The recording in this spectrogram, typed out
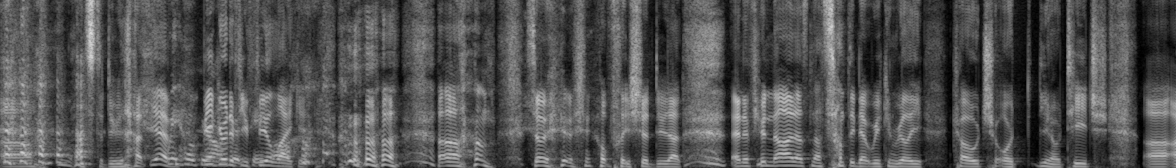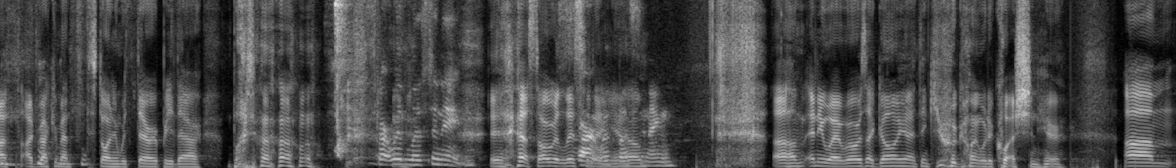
uh, wants to do that. Yeah, be good if you people. feel like it. um, so hopefully should do that. And if you're not, that's not something that we can really coach or, you know, teach. Uh, I'd, I'd recommend starting with therapy there, but start with listening. Yeah, start with listening. Start with listening. Know? Um, anyway, where was I going? I think you were going with a question here. Um,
